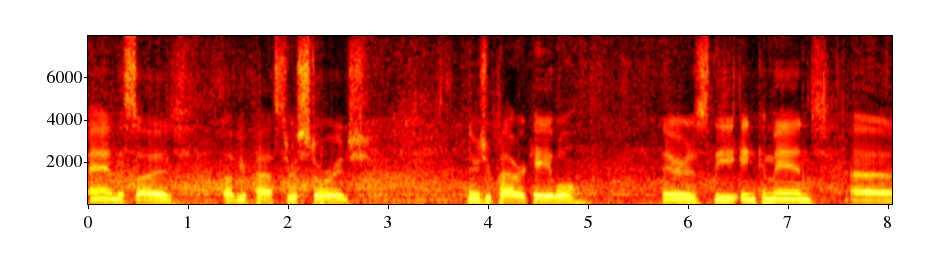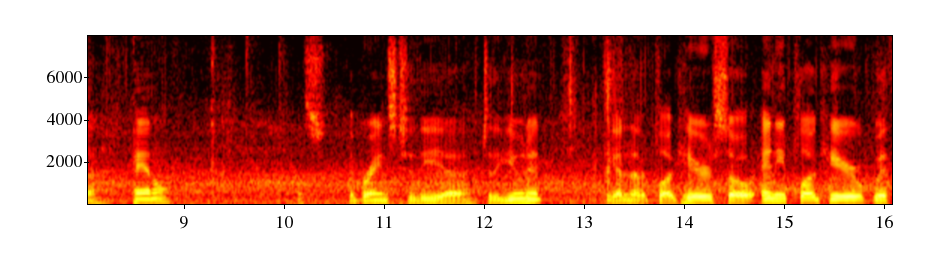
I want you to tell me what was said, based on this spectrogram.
And the side of your pass-through storage. There's your power cable. There's the in-command uh, panel. That's the brains to the uh, to the unit. You got another plug here. So any plug here with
